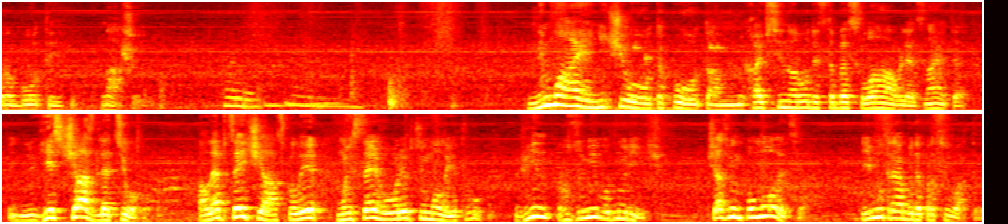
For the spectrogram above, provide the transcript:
роботи нашої. Немає нічого такого там, хай всі народи себе славлять, знаєте. Є час для цього. Але в цей час, коли Мойсей говорив цю молитву, він розумів одну річ. Зараз він помолиться, і йому треба буде працювати.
